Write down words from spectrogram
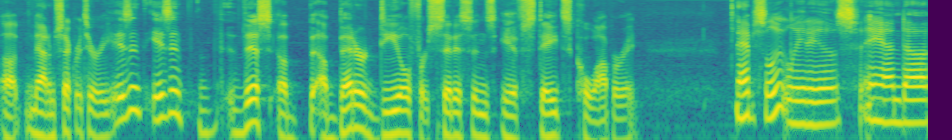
uh, madam secretary isn't isn't this a, a better deal for citizens if states cooperate? Absolutely it is. And uh,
